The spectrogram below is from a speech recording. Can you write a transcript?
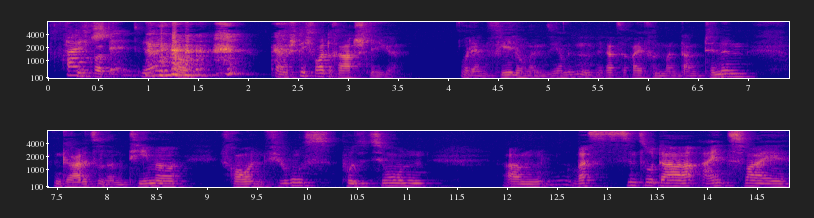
Fragen Stichwort, stellt. Ja, genau. Ähm, Stichwort Ratschläge oder Empfehlungen. Sie haben eine ganze Reihe von Mandantinnen und gerade zu unserem Thema Frauen in Führungspositionen was sind so da ein, zwei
